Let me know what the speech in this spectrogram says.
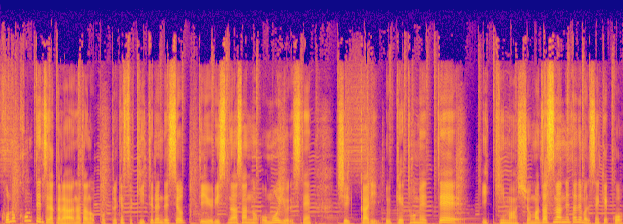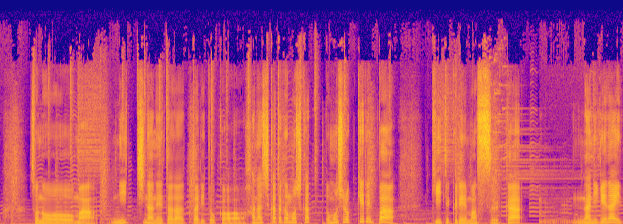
このコンテンツだからあなたのポッドキャスト聞いてるんですよっていうリスナーさんの思いをですね、しっかり受け止めていきましょう。まあ、雑談ネタでもですね、結構、その、まあ、ニッチなネタだったりとか、話し方がもしか面白ければ聞いてくれますが、何気ない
